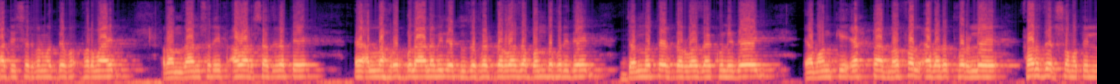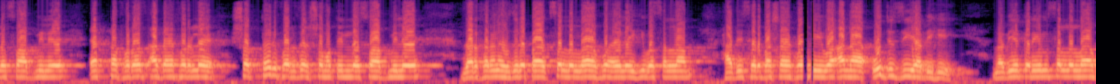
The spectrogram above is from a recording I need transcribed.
হাদিস শরীফের মধ্যে ফরমায়, রমজান শরীফ আওয়ার সাথে সাথে আল্লাহ রব্বুল আলমিনের দুজফের দরওয়াজা বন্ধ করে দেন, জন্নতের দরওয়াজা খুলে দেন, এমনকি একটা নফল আবাদত করলে ফরজের সমতুল্য সব মিলে, একটা ফরজ আদায় করলে সত্তর ফরজের সমতুল্য সব মিলে। যার কারণে হুজুরে পাক সাল্লাহ আলহি ওয়াসাল্লাম হাদিসের বাসায় হলি ওয়া আনা উজিয়া বিহি। নবী করিম সাল্লাহ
